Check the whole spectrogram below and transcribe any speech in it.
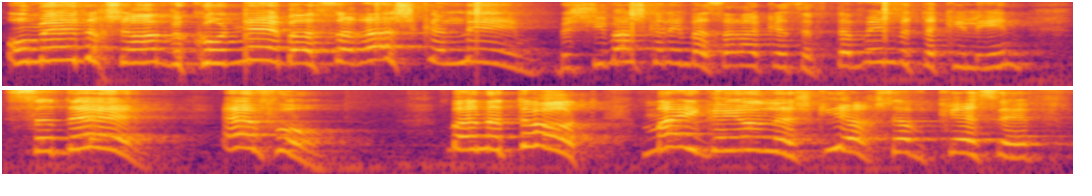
עומד עכשיו וקונה בעשרה שקלים, בשבעה שקלים ועשרה כסף, תבין ותקילין, שדה. איפה? בענתות. מה ההיגיון להשקיע עכשיו כסף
